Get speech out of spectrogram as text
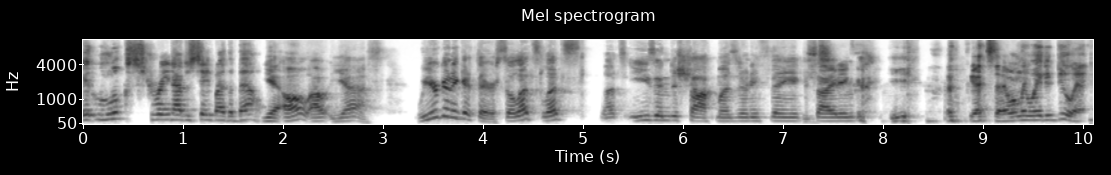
it looks straight out of Saved by the Bell. Yeah. Oh, oh yes. We are going to get there. So let's let's let's ease into Shakma. Is there anything exciting? That's the only way to do it.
